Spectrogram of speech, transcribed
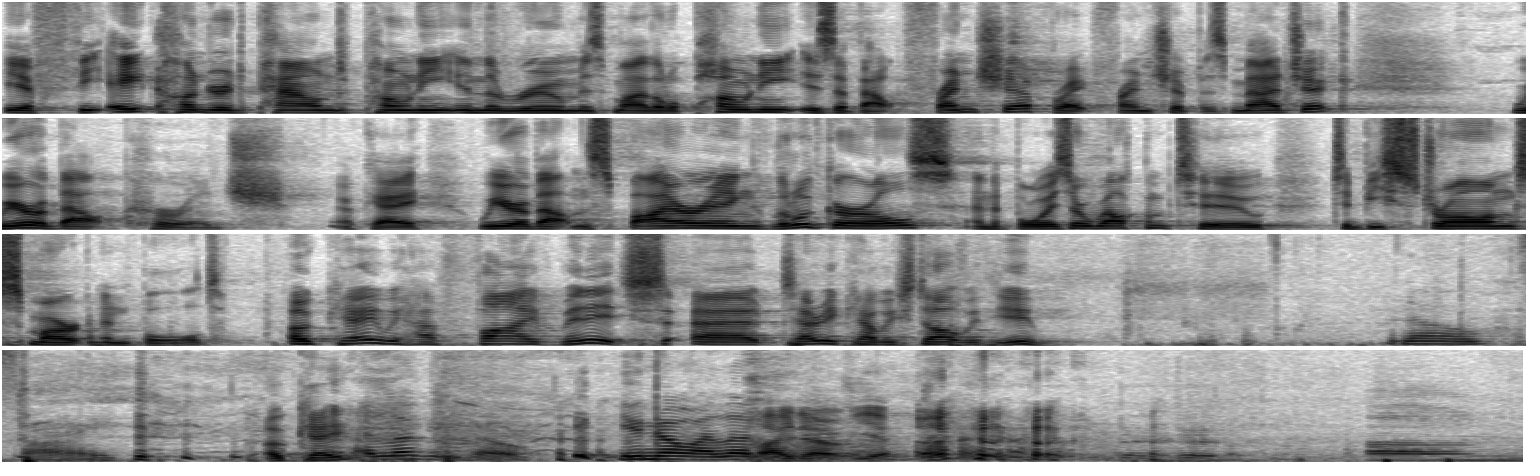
If the 800 pound pony in the room is My Little Pony is about friendship, right? Friendship is magic. We're about courage, okay? We are about inspiring little girls, and the boys are welcome too, to be strong, smart, and bold. Okay, we have five minutes. Uh, Terry, can we start with you? No, sorry. okay. I love you, though. You know I love you. I know, yeah. um,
